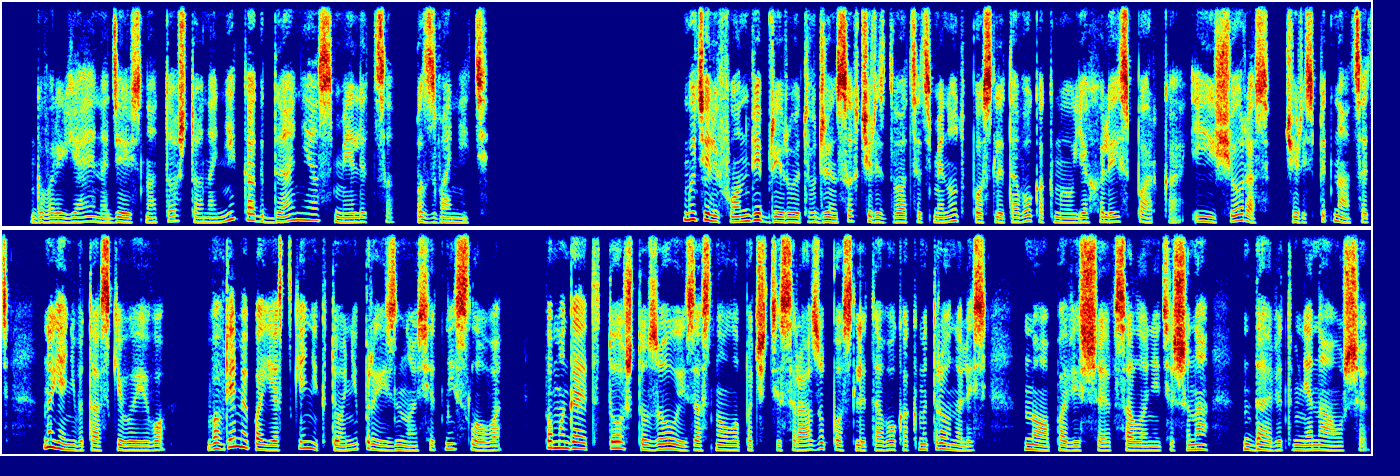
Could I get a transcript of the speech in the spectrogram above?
— говорю я и надеюсь на то, что она никогда не осмелится позвонить. Мой телефон вибрирует в джинсах через 20 минут после того, как мы уехали из парка, и еще раз через 15, но я не вытаскиваю его. Во время поездки никто не произносит ни слова. Помогает то, что Зоуи заснула почти сразу после того, как мы тронулись, но повисшая в салоне тишина давит мне на уши,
